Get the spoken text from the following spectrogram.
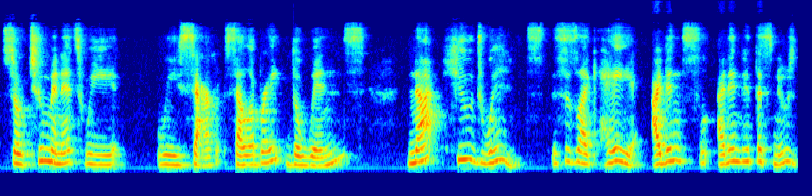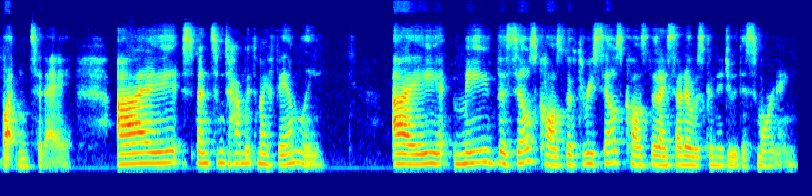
So 2 minutes we we celebrate the wins, not huge wins. This is like, hey, I didn't I didn't hit the snooze button today. I spent some time with my family. I made the sales calls, the three sales calls that I said I was going to do this morning.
